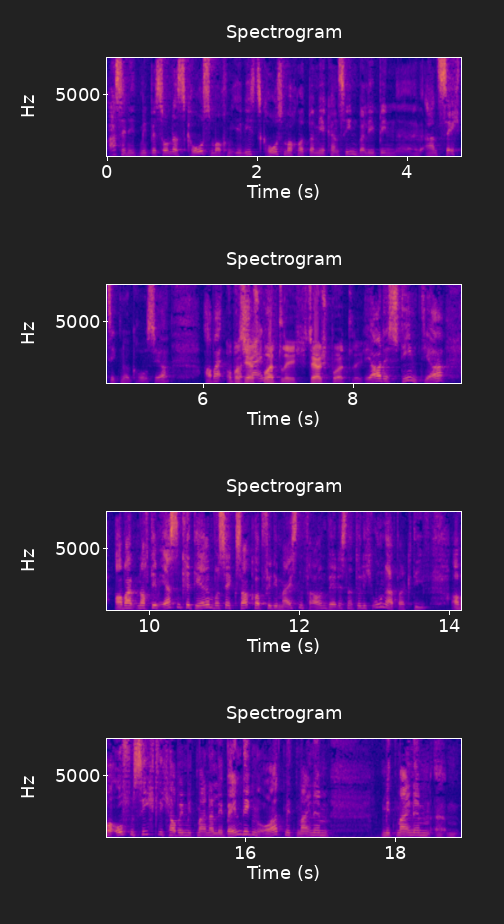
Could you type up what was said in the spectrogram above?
weiß ich nicht, mich besonders groß machen. Ihr wisst, groß machen hat bei mir keinen Sinn, weil ich bin äh, 1,60 nur groß, ja. Aber, Aber sehr sportlich, sehr sportlich. ja, das stimmt, ja. Aber nach dem ersten Kriterium, was ich gesagt habe, für die meisten Frauen wäre das natürlich unattraktiv. Aber offensichtlich habe ich mit meiner lebendigen Art, mit meinem mit meinem ähm,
